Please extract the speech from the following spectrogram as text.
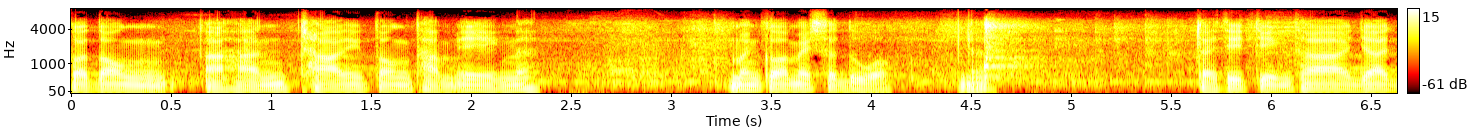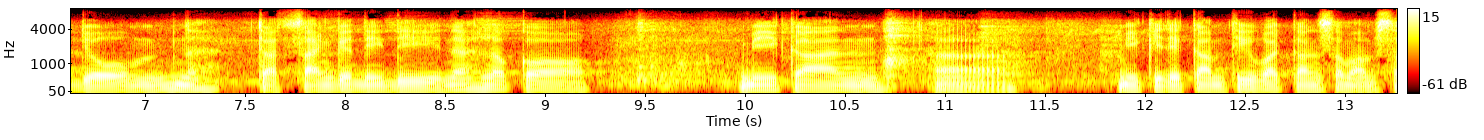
ก็ต้องอาหารเช้านี่ต้องทำเองนะ มันก็ไม่สะดวกนะ แต่ที่จริงถ้าญาติโยมนะจัดสรรกันดีๆนะแล้วก็มีการมีกิจกรรมที่วัดกันสม่ำเส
